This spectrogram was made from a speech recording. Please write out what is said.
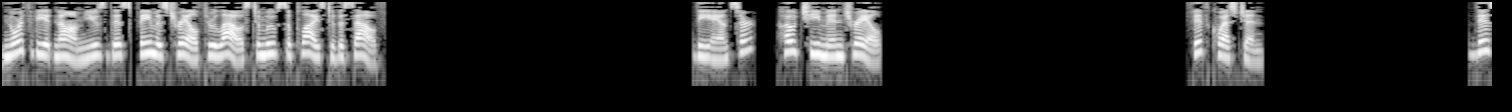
North Vietnam used this famous trail through Laos to move supplies to the south. The answer? Ho Chi Minh Trail. Fifth question. This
